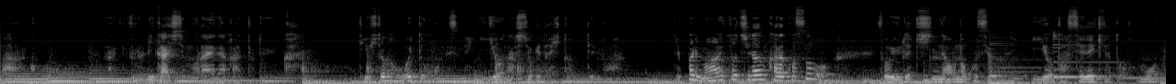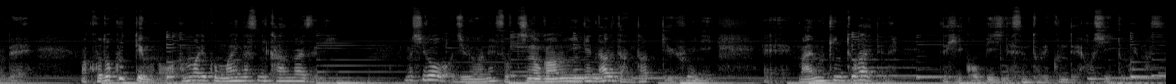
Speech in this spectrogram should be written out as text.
まあこうなんですか理解してもらえなかったというかっていう人が多いと思うんですね偉業を成し遂げた人っていうのは。やっぱり周りと違うからこそそういう歴史に名を残すような、偉業を達成できたと思うので、まあ、孤独っていうものをあんまりこうマイナスに考えずにむしろ自分はねそっちの側の人間になれたんだっていうふうに、え、前向きに捉えてね是非こうビジネスに取り組んでほしいと思います。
